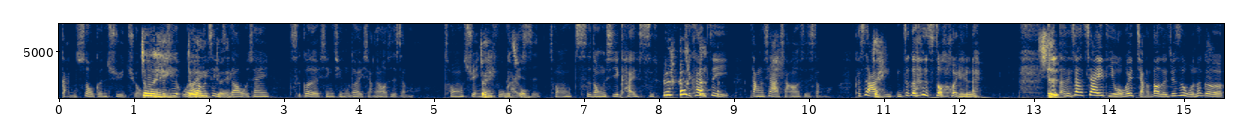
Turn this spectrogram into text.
感受跟需求，对，就是我要让自己知道我现在此刻的心情，我到底想要的是什么。从选衣服开始，从吃东西开始，去看自己当下想要的是什么。可是啊，你你这个是收回来，嗯、是。很像下一题我会讲到的，就是我那个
